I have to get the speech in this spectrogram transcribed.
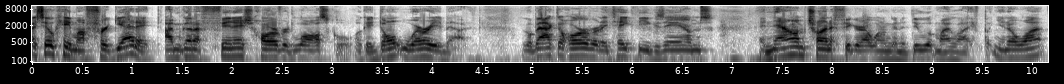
I say, okay, Ma, forget it. I'm going to finish Harvard Law School. Okay, don't worry about it. I go back to Harvard, I take the exams, and now I'm trying to figure out what I'm going to do with my life. But you know what?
